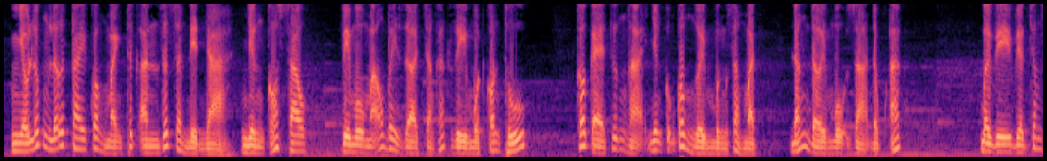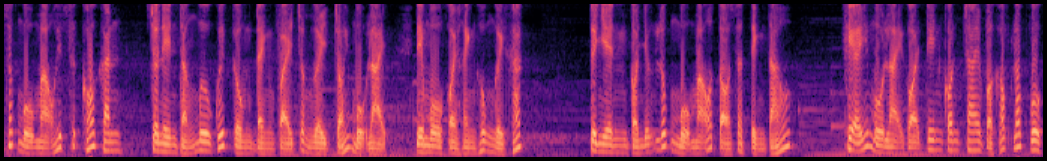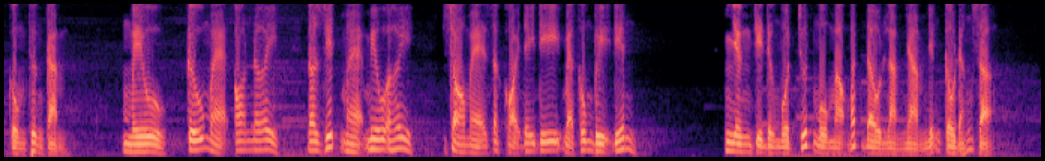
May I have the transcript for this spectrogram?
Nhiều lúc lỡ tay quăng mạnh thức ăn rất ra nền nhà, Nhưng có sao? Vì mù mão bây giờ chẳng khác gì một con thú. Có kẻ thương hại nhưng cũng có người mừng ra mặt, Đáng đời mụ già độc ác. Bởi vì việc chăm sóc mụ mão hết sức khó khăn, Cho nên thằng Mưu cuối cùng đành phải cho người trói mụ lại, Để mụ khỏi hành hung người khác. Tuy nhiên, có những lúc mụ mão tỏ ra tỉnh táo khi ấy mụ lại gọi tên con trai và khóc lóc vô cùng thương cảm. Miu, cứu mẹ con ơi, Nó giết mẹ Miu ơi, Cho mẹ ra khỏi đây đi, Mẹ không bị điên. Nhưng chỉ được một chút mụ mạo bắt đầu làm nhảm những câu đáng sợ.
